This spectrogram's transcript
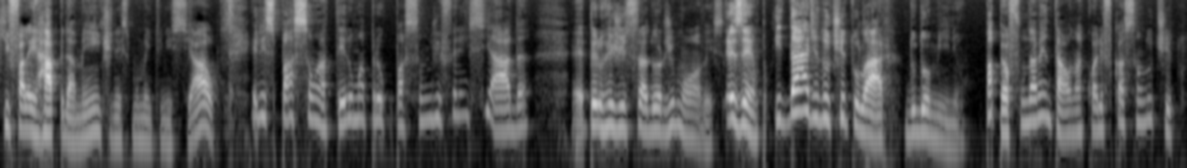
que falei rapidamente nesse momento inicial, eles passam a ter uma preocupação diferenciada é, pelo registrador de imóveis. Exemplo: idade do titular do domínio, papel fundamental na qualificação do título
